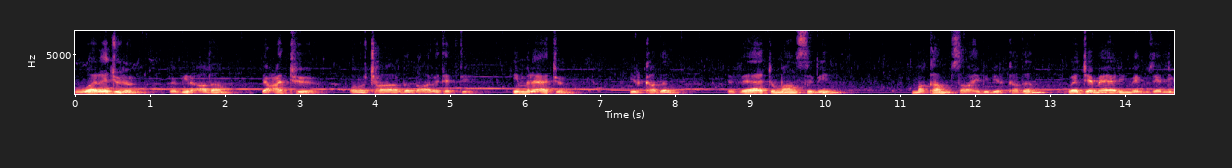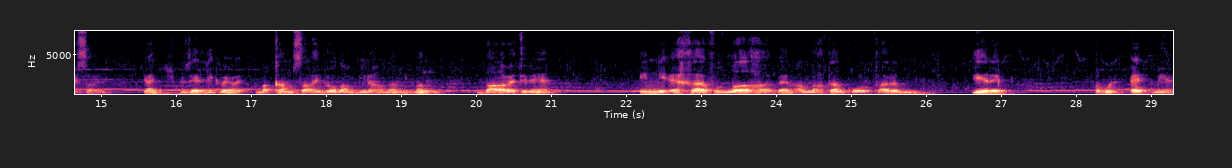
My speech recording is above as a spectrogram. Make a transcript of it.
Reculun ve bir adam da'atü onu çağırdı, davet etti. İmre'etün bir kadın zâtu mansibin makam sahibi bir kadın ve cemalin ve güzellik sahibi. Yani güzellik ve makam sahibi olan bir hanımın davetini inni ehâfullâha ben Allah'tan korkarım diyerek kabul etmeyen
